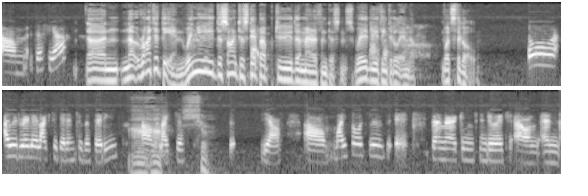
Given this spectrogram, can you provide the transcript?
Um, this year, Uh, no, right at the end. When you decide to step up to the marathon distance, where do you think it'll end up? What's the goal? oh, I would really like to get into the 30s. Aha. Um, like just Sure. yeah. Um, my thoughts is if the Americans can do it, um, and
